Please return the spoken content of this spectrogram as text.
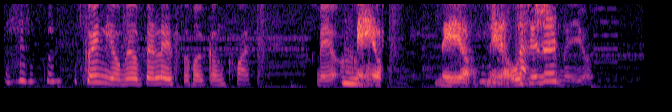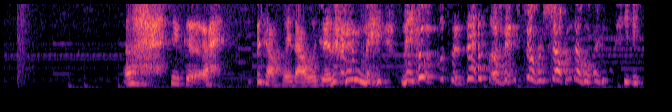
所以你有没有被累死或更坏？没有，没有，没有，没有。我觉得，没有。哎，这个哎，不想回答。我觉得没没有不存在所谓受伤的问题。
